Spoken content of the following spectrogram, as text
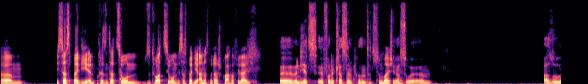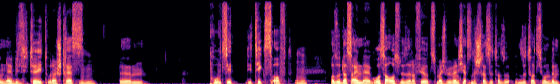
Ähm, Ist das bei dir in Präsentationen, Situationen, ist das bei dir anders mit der Sprache vielleicht? Äh, wenn ich jetzt äh, vor der Klasse eine Präsentation. Zum Beispiel. Ja, so, ähm, also Nervosität oder Stress Mhm. ähm, provoziert die Ticks oft. Mhm. Also das ist ein äh, großer Auslöser dafür. Zum Beispiel, wenn ich jetzt in einer Stresssituation bin,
